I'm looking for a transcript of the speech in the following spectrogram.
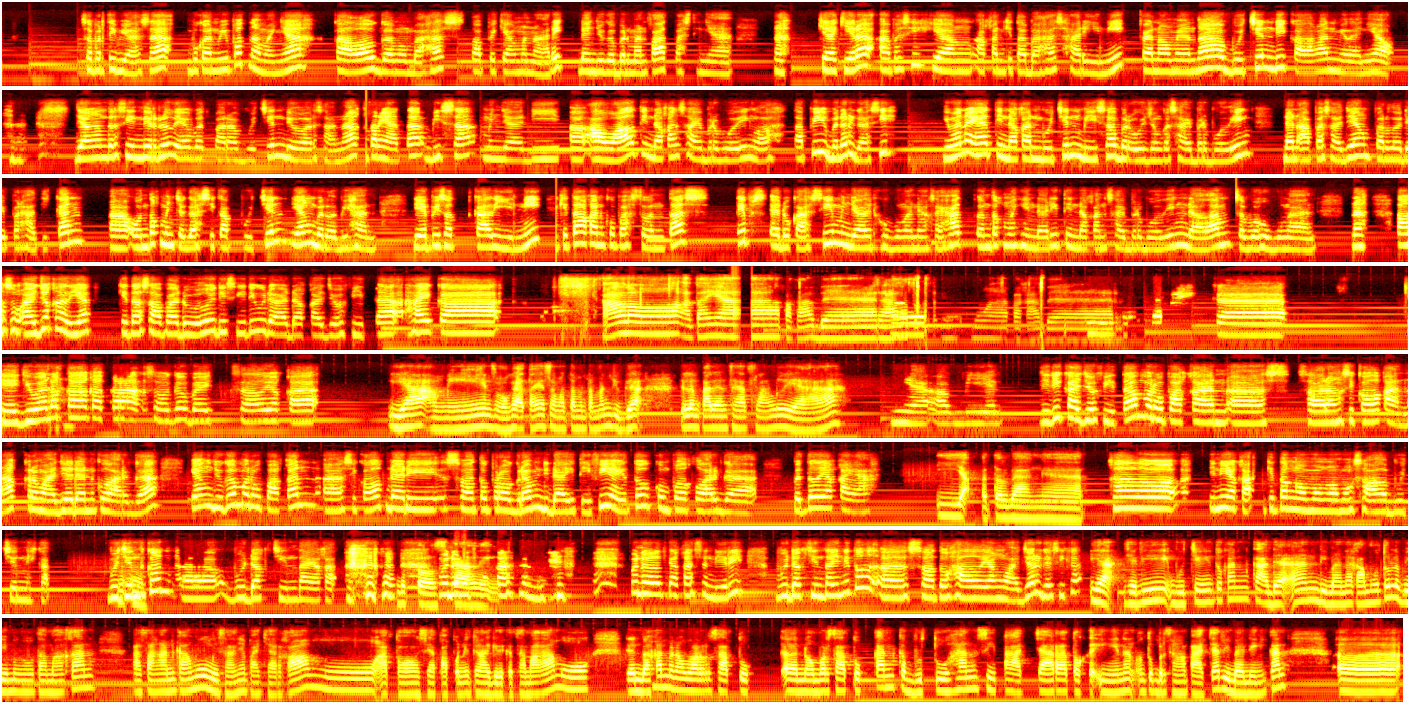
Seperti biasa, bukan WePod namanya kalau gak membahas topik yang menarik dan juga bermanfaat pastinya. Nah, kira-kira apa sih yang akan kita bahas hari ini? Fenomena bucin di kalangan milenial. Jangan tersindir dulu ya buat para bucin di luar sana. Ternyata bisa menjadi uh, awal tindakan cyberbullying loh. Tapi bener gak sih? Gimana ya tindakan bucin bisa berujung ke cyberbullying dan apa saja yang perlu diperhatikan uh, untuk mencegah sikap bucin yang berlebihan. Di episode kali ini kita akan kupas tuntas tips edukasi menjalin hubungan yang sehat untuk menghindari tindakan cyberbullying dalam sebuah hubungan. Nah, langsung aja kali ya, kita sapa dulu di sini udah ada Kak Jovita. Hai Kak. Halo, Ataya, apa kabar? Halo teman-teman semua, apa kabar? Baik, Kak. Oke, gimana Kak, Kakak? Semoga baik selalu ya, Kak. Iya, amin. Semoga Ataya sama teman-teman juga dalam keadaan sehat selalu ya. Iya, amin. Jadi Kak Jovita merupakan uh, seorang psikolog anak, remaja, dan keluarga yang juga merupakan uh, psikolog dari suatu program di DAI TV yaitu Kumpul Keluarga. Betul ya Kak ya? Iya, betul banget. Kalau ini ya Kak, kita ngomong-ngomong soal bucin nih Kak. Bucin itu kan uh, budak cinta ya kak. Betul menurut sekali. Kakak sendiri, menurut kakak sendiri, budak cinta ini tuh uh, suatu hal yang wajar gak sih kak? Iya, jadi bucin itu kan keadaan di mana kamu tuh lebih mengutamakan pasangan kamu, misalnya pacar kamu atau siapa pun itu yang lagi deket sama kamu, dan bahkan menomor satu uh, nomor satukan kebutuhan si pacar atau keinginan untuk bersama pacar dibandingkan uh,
